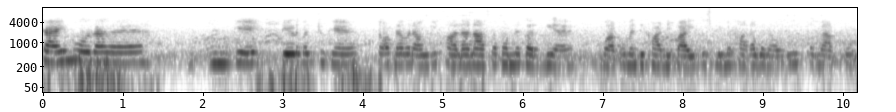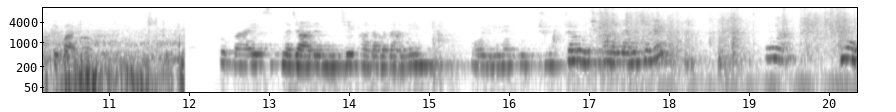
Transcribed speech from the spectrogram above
टाइम हो रहा है। उनके डेढ़ बज चुके हैं। तो अब मैं बनाऊँगी खाना। नाश्ता तो हमने कर लिया है। वो आपको मैं दिखा नहीं पाई तो इसलिए मैं खाना बनाऊँगी। तो मैं आपको उसके बाद तो गाइस मैं जा रही हूँ नीचे खाना बनाने। और ये है कुछ चलो कुछ खाना बनाने चले। क्यों?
